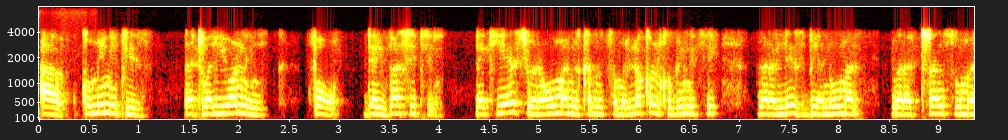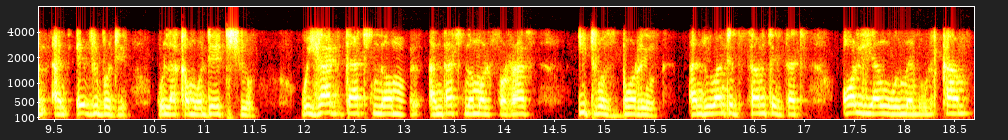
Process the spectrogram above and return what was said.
uh, communities that were yearning for diversity. Like, yes, you're a woman, you're coming from a local community, you're a lesbian woman, you're a trans woman, and everybody will accommodate you. We had that normal, and that's normal for us. It was boring, and we wanted something that all young women will come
